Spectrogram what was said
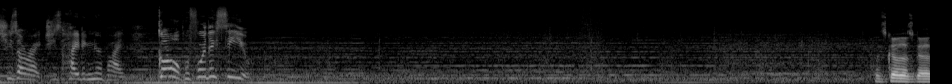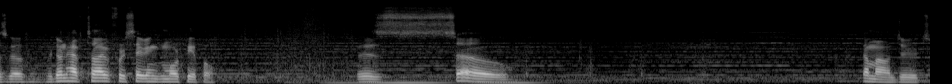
She's all right. She's hiding nearby. Go before they see you. Let's go, let's go, let's go. We don't have time for saving more people. This is so... Come on, dude.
